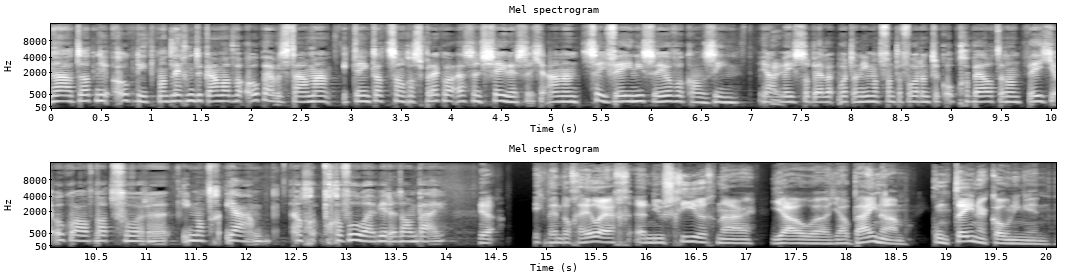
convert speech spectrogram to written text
Nou, dat nu ook niet. Want het ligt natuurlijk aan wat we open hebben staan. Maar ik denk dat zo'n gesprek wel essentieel is. Dat je aan een cv niet zo heel veel kan zien. Ja, nee. meestal bellen, wordt dan iemand van tevoren natuurlijk opgebeld. En dan weet je ook wel wat voor uh, iemand... Ja, een gevoel heb je er dan bij. Ja, ik ben nog heel erg uh, nieuwsgierig naar jouw, uh, jouw bijnaam containerkoningin.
